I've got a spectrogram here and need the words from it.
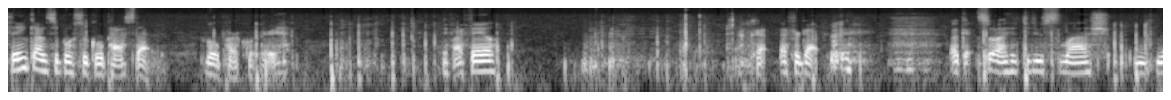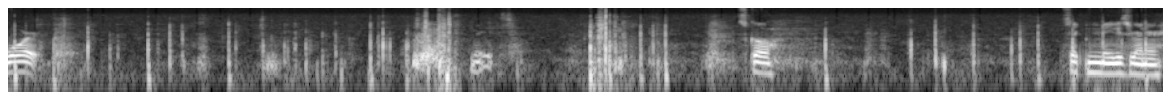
think I'm supposed to go past that little parkour area. If I fail. Oh okay, I forgot. okay, so I have to do slash warp. Maze. Let's go. It's like Maze Runner.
